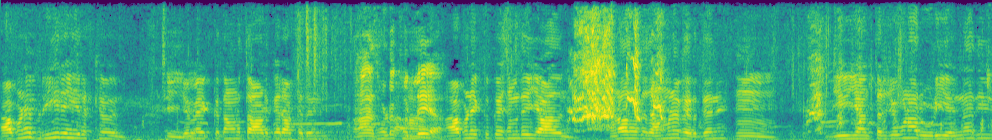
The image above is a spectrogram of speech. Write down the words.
ਆਪਣੇ ਫ੍ਰੀ ਰੇਂਜ ਰੱਖੇ ਹੋਏ ਨੇ। ਠੀਕ ਜਿਵੇਂ। ਇੱਕ ਤਾਂ ਹੁਣ ਤਾੜ ਕੇ ਰੱਖਦੇ ਨੇ। ਹਾਂ ਤੁਹਾਡੇ ਖੁੱਲੇ ਆ। ਹਾਂ, ਆਪਣੇ ਇੱਕ ਕਿਸਮ ਦੇ ਯਾਦ ਨੇ। ਆਹ ਤੁਹਾਡੇ ਸਾਹਮਣੇ ਫਿਰਦੇ ਨੇ। ਹੂੰ। ਜੀ ਯੰਤਰ ਚੁਗਣਾ ਰੂੜੀ ਇਹਨਾਂ ਦੀ।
